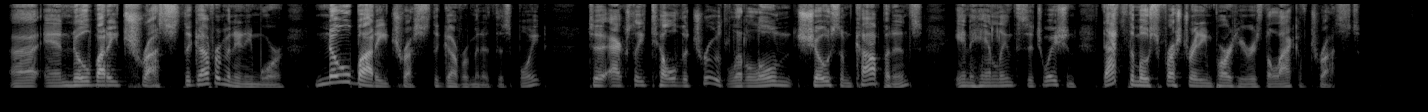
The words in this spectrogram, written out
Uh, and nobody trusts the government anymore. Nobody trusts the government at this point to actually tell the truth, let alone show some competence in handling the situation. That's the most frustrating part here is the lack of trust.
